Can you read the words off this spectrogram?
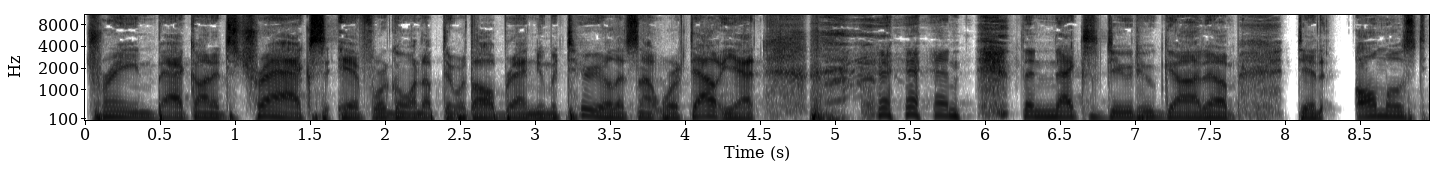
train back on its tracks if we're going up there with all brand new material that's not worked out yet. and the next dude who got up did almost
